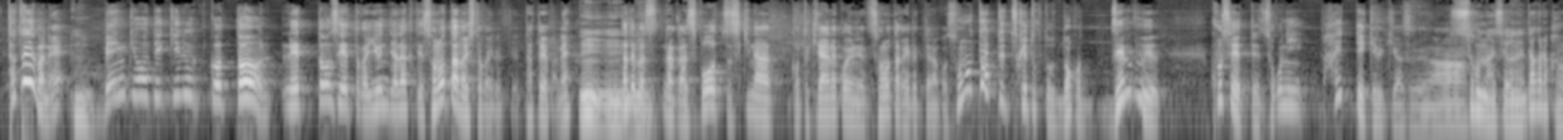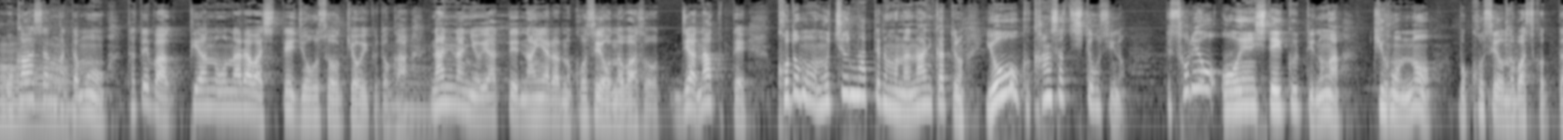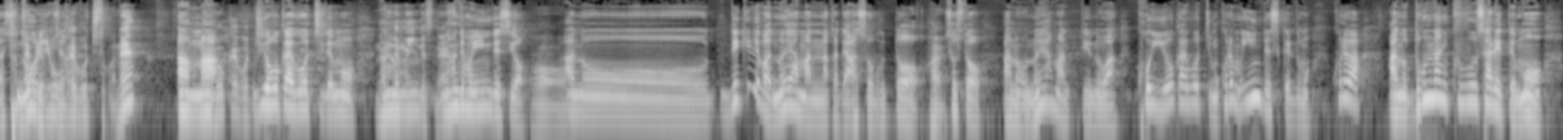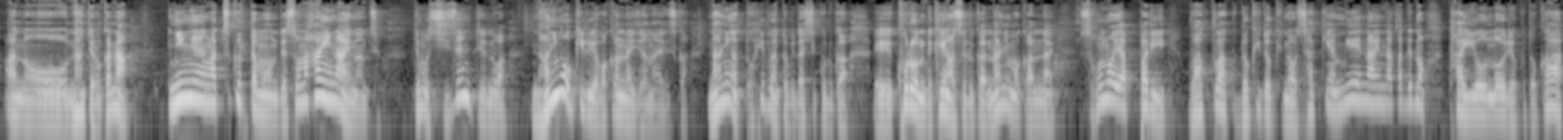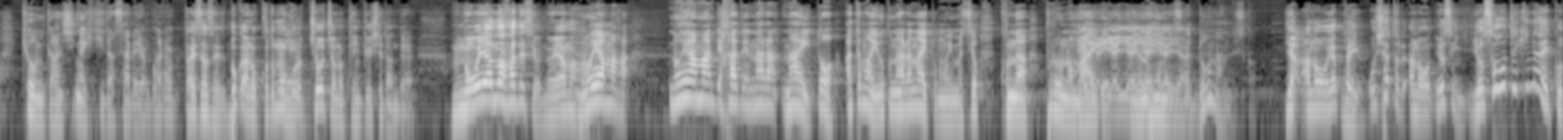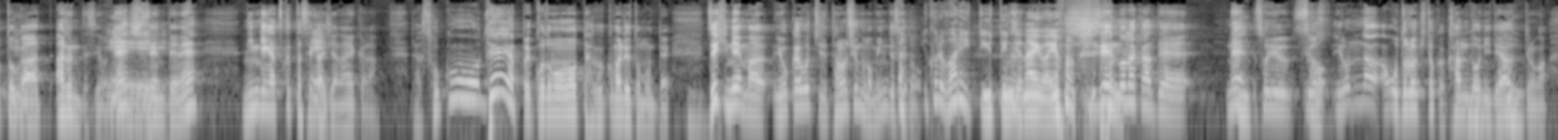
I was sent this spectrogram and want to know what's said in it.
例えばね、勉強できること劣等生とか言うんじゃなくてその他の人がいるって例えばね、うんうんうん。例えばなんかスポーツ好きなこと嫌いな子いるんだけどその他がいるってなんかその他ってつけとくとなんか全部個性ってそこに入っていける気がするな。そうなんですよね。だからお母さん方も例えばピアノを習わして上層教育とか何々をやって何やらの個性を伸ばそう。じゃなくて子供が夢中になってるものは何かっていうのをよーく観察してほしいの。でそれを応援していくっていうのが基本の僕個性を伸ばすことだし能力じゃない妖怪ウォッチとかねあまあ妖怪ウォッチ。でも何でもいいんですね。何でもいいんですよ。あのーできれば野山の中で遊ぶと、はい。そうするとあの野山っていうのはこういう妖怪ウォッチもこれもいいんですけれどもこれはあのどんなに工夫されてもあのーなんていうのかな人間が作ったもんでその範囲内なんですよ。でも自然っていうのは何が起きるや分かんないじゃないですか。何が蛇が飛び出してくるか、えー転んで怪我するか何も分かんない。そのやっぱりワクワクドキドキの先が見えない中での対応能力とか興味関心が引き出されるから。いや僕も大賛成です。僕あの子供の頃え蝶々の研究してたんで。野山派ですよ野山派。野山派。野山で派でならないと頭が良くならないと思いますよ。こんなプロの前でいやいやい言うの変ですけどどうなんですか？いやあのやっぱりおっしゃったとあの要するに予想できないことがあるんですよね、ええ。自然ってね人間が作った世界じゃないから,、だからそこでやっぱり子供のって育まれると思うんで、ぜひね、まあ、妖怪ウォッチで楽しむのもいいんですけど。これ悪いって言ってんじゃないわよ。自然の中でね、そういういろんな驚きとか感動に出会うっていうのが、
